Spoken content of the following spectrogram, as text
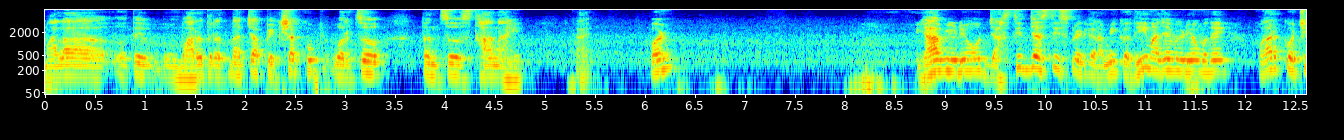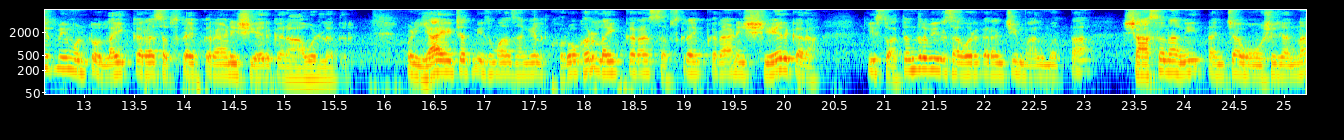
मला ते भारतरत्नाच्या पेक्षा खूप वरचं त्यांचं स्थान आहे. काय? पण ह्या व्हिडिओ जास्तीत जास्त स्प्रेड करा. मी कधीही माझ्या व्हिडिओमध्ये फार क्वचित मी म्हणतो लाईक करा सबस्क्राईब करा आणि शेअर करा आवडलं तर. पण ह्या याच्यात मी तुम्हाला सांगेल खरोखर लाईक करा सबस्क्राईब करा आणि शेअर करा की स्वातंत्र्यवीर सावरकरांची मालमत्ता शासनाने त्यांच्या वंशजांना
